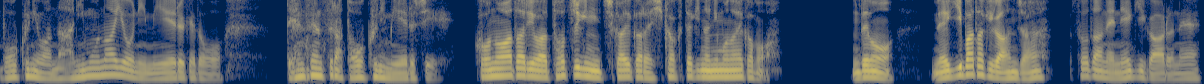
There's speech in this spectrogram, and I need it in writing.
僕には何もないように見えるけど電線すら遠くに見えるし。この辺りは栃木に近いから比較的何もないかもでもネギ畑があんじゃん？そうだねネギがあるね。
